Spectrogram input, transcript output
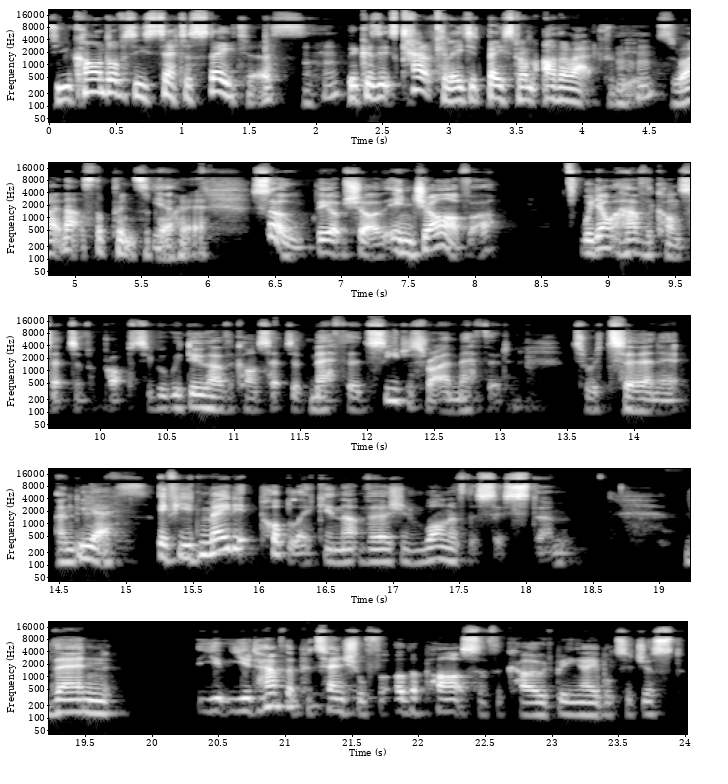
so you can't obviously set a status Mm-hmm. because it's calculated based on other attributes, right? That's the principle Yeah. here. So the upshot in Java, we don't have the concept of a property, but we do have the concept of methods. So you just write a method to return it. And Yes. if you'd made it public in that version one of the system, then you, you'd have the potential for other parts of the code being able to just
